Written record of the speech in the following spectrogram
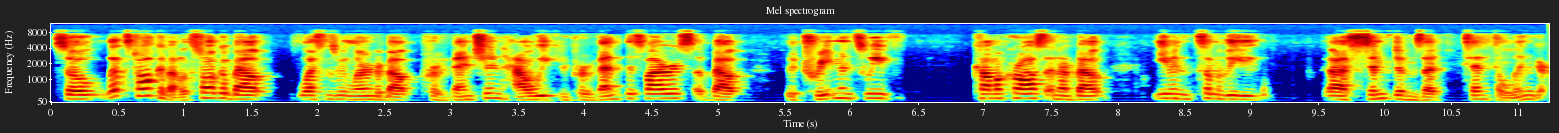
So let's talk about it. Let's talk about lessons we learned about prevention, how we can prevent this virus, about the treatments we've come across, and about even some of the uh, symptoms that tend to linger.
